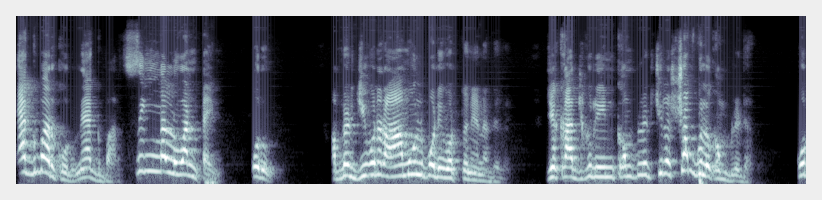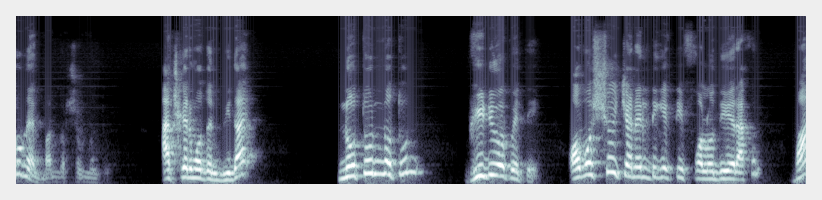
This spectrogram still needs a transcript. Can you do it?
একবার করুন, একবার সিঙ্গেল ওয়ান টাইম করুন। আপনার জীবনের আমূল পরিবর্তন এনে দেবে। যে কাজগুলো ইনকমপ্লিট ছিল, সবগুলো কমপ্লিট হবে। করুন একবার, দর্শক বন্ধু। আজকের মতন বিদায়। নতুন নতুন ভিডিও পেতে অবশ্যই চ্যানেলটিকে একটি ফলো দিয়ে রাখুন বা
